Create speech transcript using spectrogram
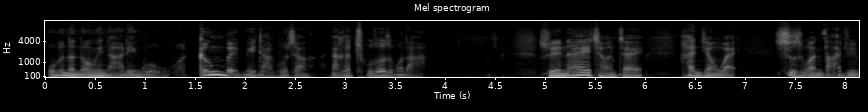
我们的农民哪练过武啊？根本没打过仗，那个锄头怎么打？所以那一场在汉江外四十万大军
